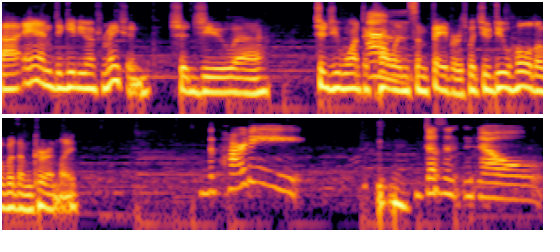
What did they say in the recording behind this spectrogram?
uh, and to give you information should you uh, should you want to call in Um, some favors, which you do hold over them currently. The party doesn't know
